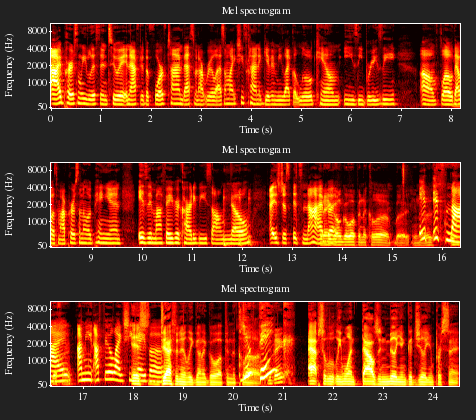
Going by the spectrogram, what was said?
I personally listened to it, and after the fourth time, that's when I realized I'm like, she's kind of giving me like a little Kim, easy breezy um, flow. That was my personal opinion. Is it my favorite Cardi B song? No. It's just it's not. It ain't but gonna go up in the club, but you know, it, it's, it's, not. different. I mean, I feel like she It's gave a. definitely gonna go up in the club. you think? You think? Absolutely, one thousand million gajillion percent.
